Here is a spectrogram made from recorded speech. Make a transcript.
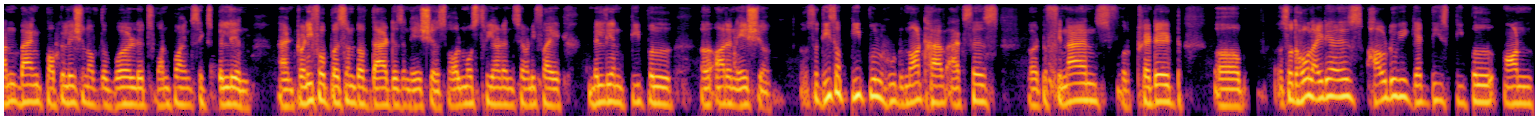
unbanked population of the world it's 1.6 billion and 24% of that is in Asia. So almost 375 million people uh, are in Asia. So these are people who do not have access uh, to finance or credit. Uh, so the whole idea is how do we get these people on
